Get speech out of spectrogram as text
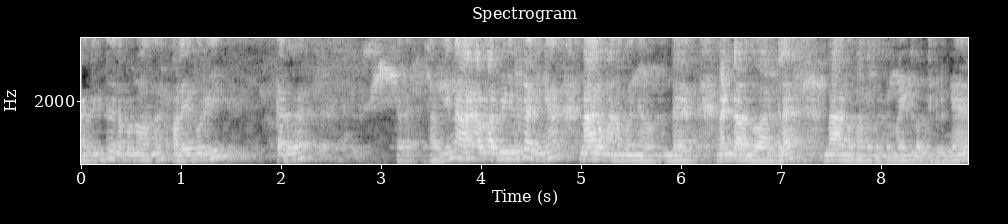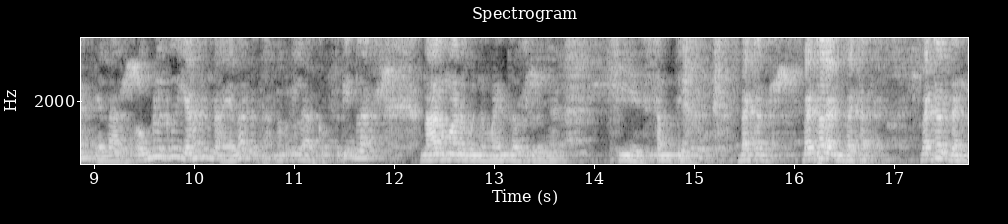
ஆட்டிட்டு என்ன பண்ணுவாங்க? பழைய குறி கதவை அப்படின்னு அப்படின்னு இருக்காதீங்க. நாகமான கொஞ்சம் இந்த ரெண்டாவது வாரத்தில் நாகமான கொஞ்சம் மைண்டில் வச்சுக்கிடுங்க எல்லாரும் உங்களுக்கும் எனக்கும் தான் எல்லாருக்கும் தான் நமக்கு எல்லாருக்கும். ஓகேங்களா? நாகமான கொஞ்சம் மைண்டில் வச்சுக்கிடுங்க. He is something better better and better better than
